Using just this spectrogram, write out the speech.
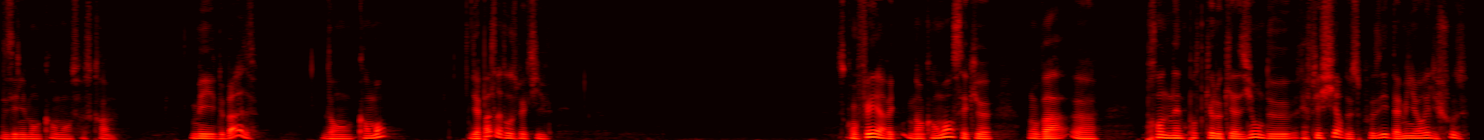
des éléments Kanban sur Scrum. Mais de base, dans Kanban, il n'y a pas de rétrospective. Ce qu'on fait avec, dans Kanban, c'est que on va euh, prendre n'importe quelle occasion de réfléchir, de se poser, d'améliorer les choses.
